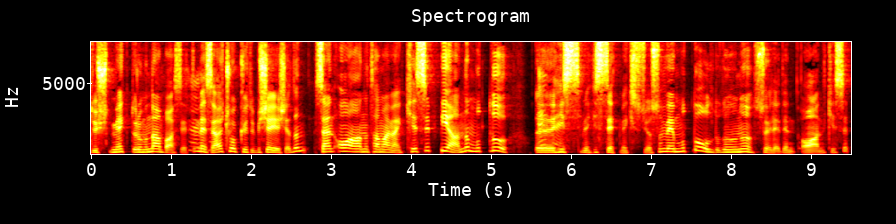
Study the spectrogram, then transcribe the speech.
düşmek durumundan bahsettin. Mesela çok kötü bir şey yaşadın. Sen o anı tamamen kesip bir anda mutlu e, Evet. his, hissetmek istiyorsun ve mutlu olduğunu söyledin o anı kesip.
